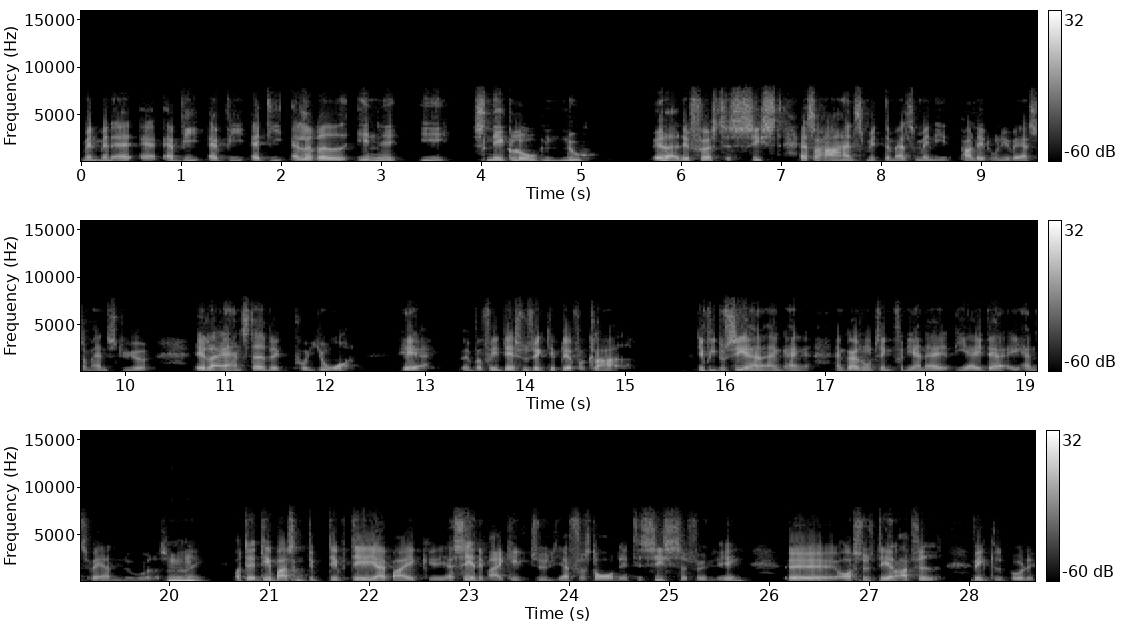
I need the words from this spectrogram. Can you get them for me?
men, men er, er, er, vi, er, vi, er de allerede inde i snegloben nu? Eller er det først til sidst? Altså har han smidt dem alle sammen ind i et parallelt univers, som han styrer? Eller er han stadigvæk på jorden her? For det, jeg synes ikke, det bliver forklaret. Det er fordi, du siger, at han, han, han, han gør nogle ting, fordi han er, de er i, der, i hans verden nu, eller sådan mm. noget, ikke? Og det, det er bare sådan, det, det, det er jeg bare ikke, jeg ser det bare ikke helt tydeligt. Jeg forstår det til sidst selvfølgelig, ikke? Øh, og synes, det er en ret fed vinkel på det.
